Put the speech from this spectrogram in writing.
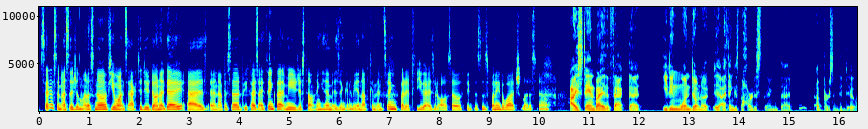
send us a message and let us know if you want Zach to do Donut Day as an episode because I think that me just telling him isn't going to be enough convincing. But if you guys would also think this is funny to watch, let us know. I stand by the fact that eating one donut, eh, I think, is the hardest thing that a person could do.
